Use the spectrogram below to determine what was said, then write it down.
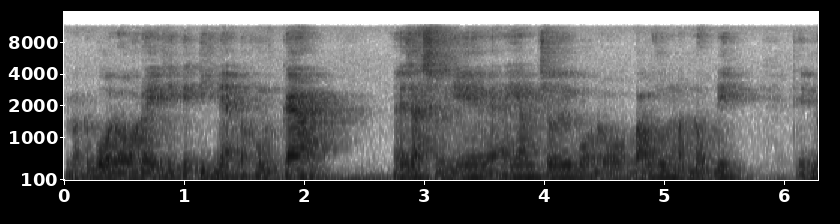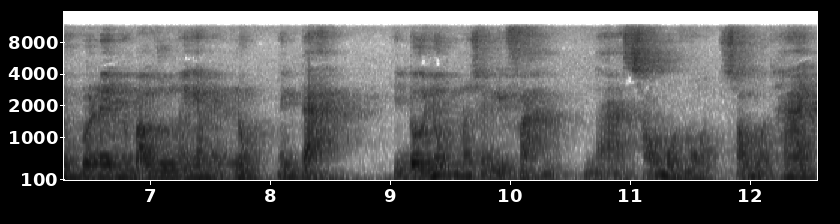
Mà cái bộ đồ đấy thì cái tỷ lệ nó không được cao. Đấy, giả sử như anh em chơi bộ đồ báo dung mặt nục đi thì nục nó lên nó báo dung anh em đánh nục đánh tài. Thì đôi nút nó sẽ bị phản là 611 612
